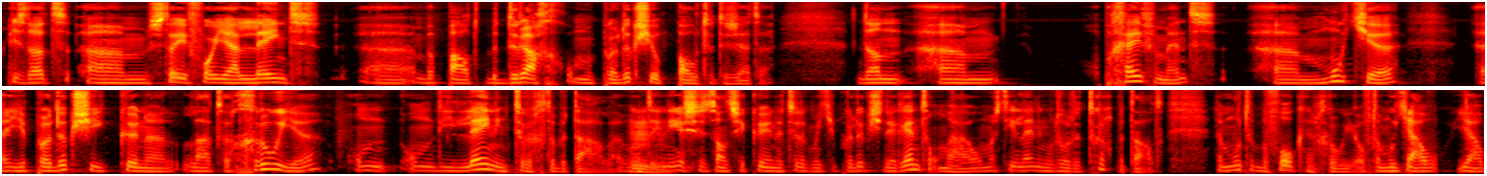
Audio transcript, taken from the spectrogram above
is dat ehm, stel je voor, jij leent eh, een bepaald bedrag om een productie op poten te zetten. Dan ehm, op een gegeven moment ehm, moet je eh, je productie kunnen laten groeien om, om die lening terug te betalen. Want Mhm. in eerste instantie kun je natuurlijk met je productie de rente onderhouden, maar als die lening moet worden terugbetaald, dan moet de bevolking groeien of dan moet jouw, jouw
